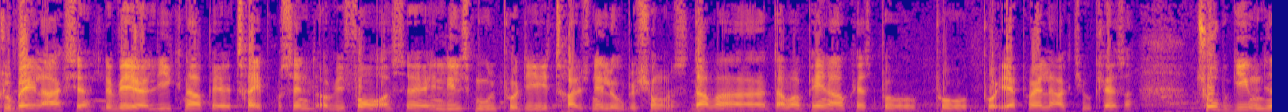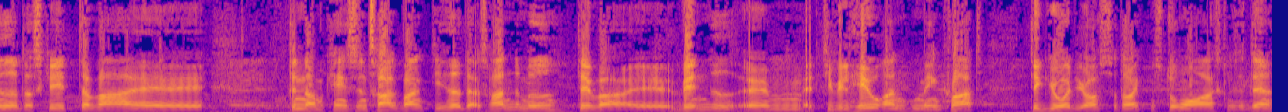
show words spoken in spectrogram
Globale aktier leverer lige knap øh, 3%, og vi får også øh, en lille smule på de traditionelle obligationer. Så der var, der var pæn afkast på, på, på, ja, på alle aktive klasser. To begivenheder, der skete. Der var øh, den amerikanske centralbank, de havde deres rentemøde. Det var øh, ventet, øh, at de ville hæve renten med en kvart. Det gjorde de også, så der er ikke en stor overraskelse der.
